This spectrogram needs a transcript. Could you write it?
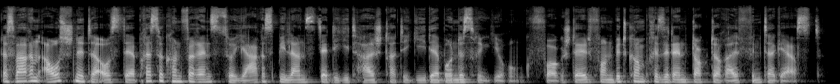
Das waren Ausschnitte aus der Pressekonferenz zur Jahresbilanz der Digitalstrategie der Bundesregierung, vorgestellt von Bitkom-Präsident Dr. Ralf Wintergerst.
